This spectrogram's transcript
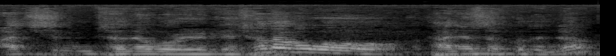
아침 저녁으로 이렇게 쳐다보고 다녔었거든요.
